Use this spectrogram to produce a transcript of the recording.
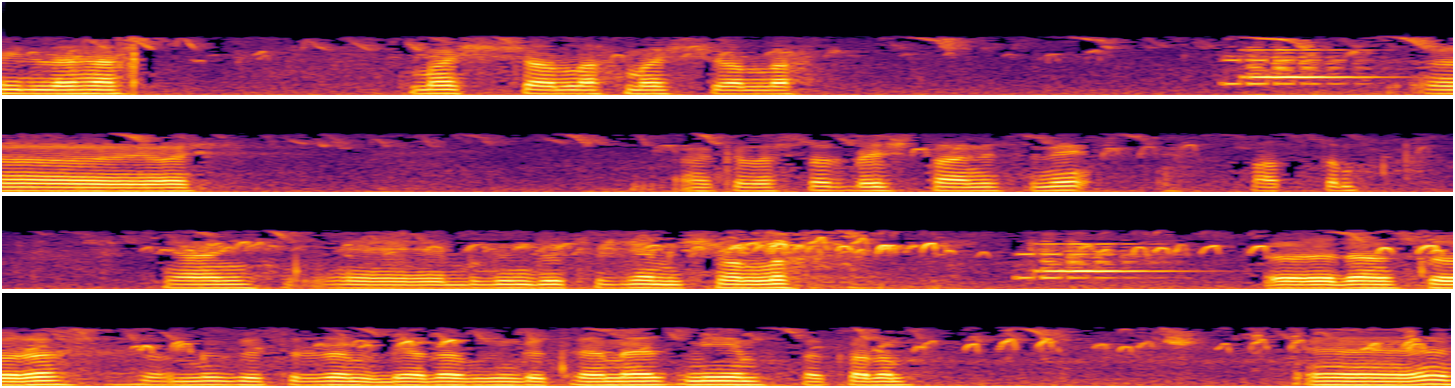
billahi. Maşallah maşallah. Ay ay. Arkadaşlar 5 tanesini sattım. Yani eee, bugün götüreceğim inşallah. Öğleden sonra onu götürürüm ya da bugün götüremez miyim? Bakalım. Ee,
